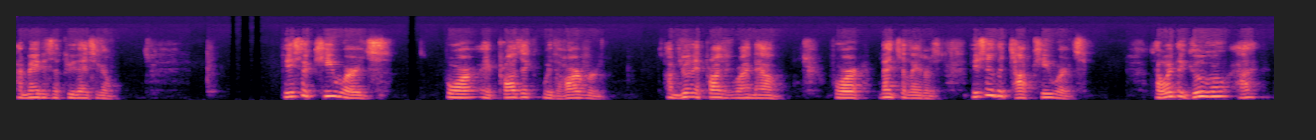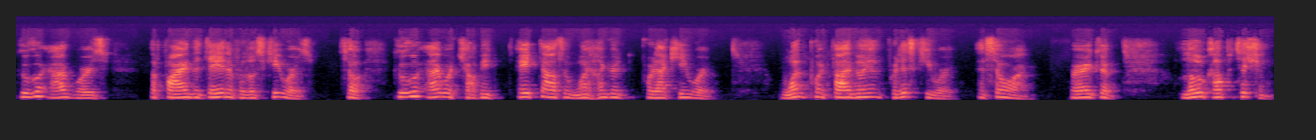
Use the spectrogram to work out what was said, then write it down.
I made this a few days ago. These are keywords for a project with Harvard. I'm doing a project right now for ventilators. These are the top keywords. So I went to Google, uh, Google AdWords to find the data for those keywords. So Google AdWords told me 8,100 for that keyword, 1.5 million for this keyword, and so on. Very good. Low competition.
